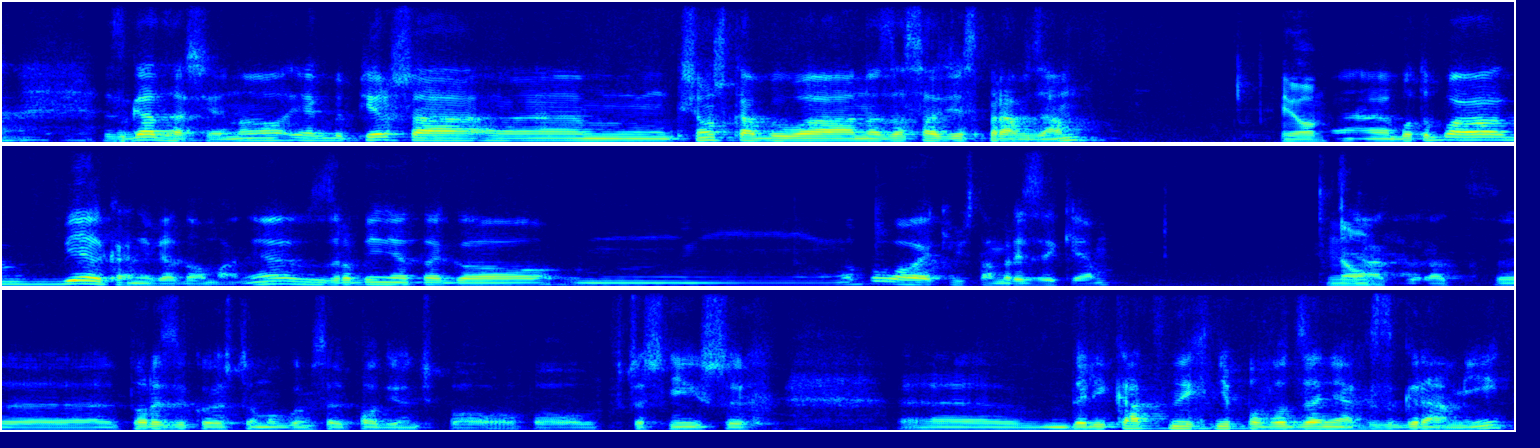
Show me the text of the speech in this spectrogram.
Zgadza się. No, jakby pierwsza um, książka była na zasadzie sprawdzam. Jo. E, bo to była wielka niewiadoma, nie? Zrobienie tego um, no było jakimś tam ryzykiem. No. Ja akurat e, to ryzyko jeszcze mogłem sobie podjąć po, po wcześniejszych e, delikatnych niepowodzeniach z grami.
